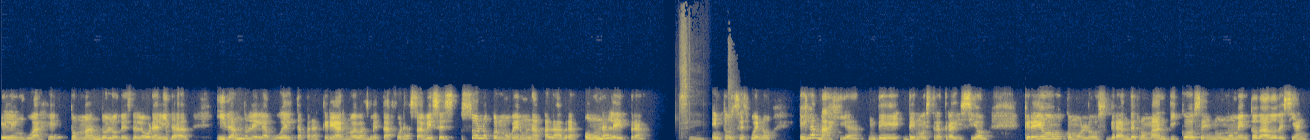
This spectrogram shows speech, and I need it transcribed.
el lenguaje, tomándolo desde la oralidad y dándole la vuelta para crear nuevas metáforas, a veces solo con mover una palabra o una letra. Sí. Entonces, bueno, es la magia de, de, nuestra tradición. Creo, como los grandes románticos en un momento dado decían,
